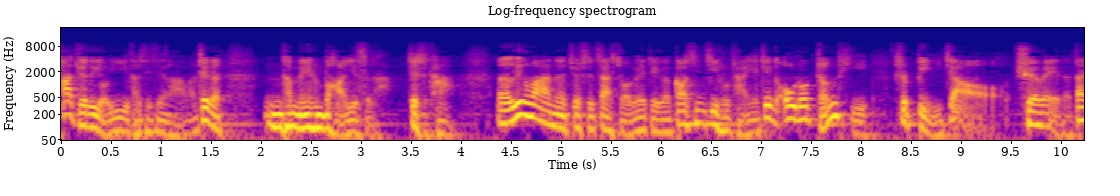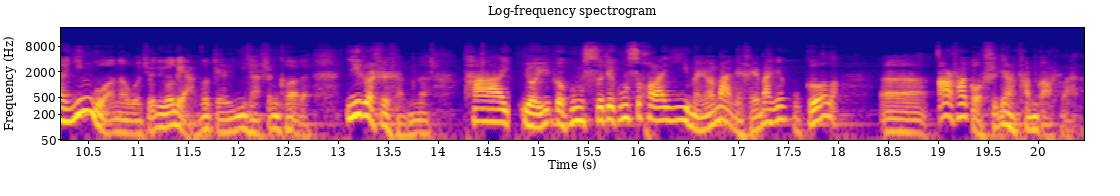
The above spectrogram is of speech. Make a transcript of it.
他觉得有意义，他就进来了，这个嗯，他没什么不好意思的，这是他。呃，另外呢，就是在所谓这个高新技术产业，这个欧洲整体是比较缺位的，但是英国呢，我觉得有两个给人印象深刻的，一个是什么呢？他有一个公司，这公司后来一亿美元卖给谁？卖给谷歌了。呃，阿尔法狗实际上他们搞出来的，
